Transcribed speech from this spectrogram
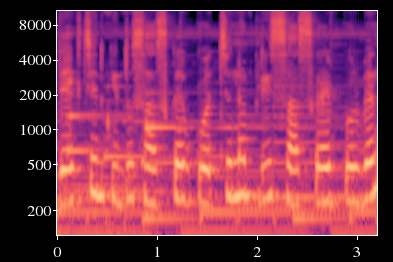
দেখছেন কিন্তু সাবস্ক্রাইব করছেন না প্লিজ সাবস্ক্রাইব করবেন।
